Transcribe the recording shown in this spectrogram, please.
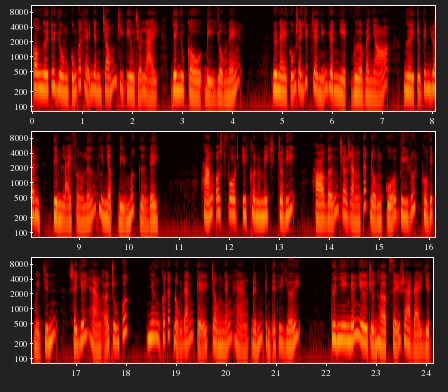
Còn người tiêu dùng cũng có thể nhanh chóng chi tiêu trở lại do nhu cầu bị dồn nén. Điều này cũng sẽ giúp cho những doanh nghiệp vừa và nhỏ, người tự kinh doanh tìm lại phần lớn thu nhập bị mất gần đây. Hãng Oxford Economics cho biết, họ vẫn cho rằng tác động của virus COVID-19 sẽ giới hạn ở Trung Quốc, nhưng có tác động đáng kể trong ngắn hạn đến kinh tế thế giới. Tuy nhiên, nếu như trường hợp xảy ra đại dịch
